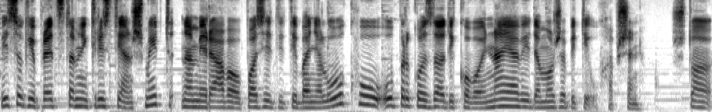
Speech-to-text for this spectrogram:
Visoki predstavnik Kristijan Schmidt namjeravao posjetiti Banja Luku uprko Dodikovoj najavi da može biti uhapšen što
